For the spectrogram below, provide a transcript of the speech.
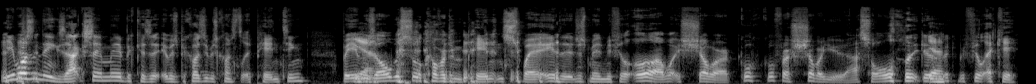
he wasn't the exact same way because it, it, was because he was constantly painting, but he yeah. was always so covered in paint and sweaty that it just made me feel, oh, I want to shower. Go, go for a shower, you asshole! like, yeah. make me feel icky.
